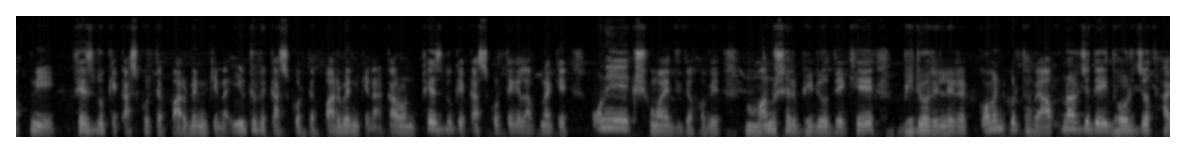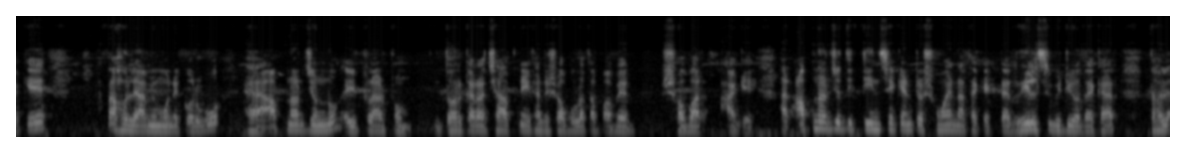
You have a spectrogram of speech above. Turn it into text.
আপনি ফেসবুকে কাজ করতে পারবেন কি না ইউটিউবে কাজ করতে পারবেন কি না কারণ ফেসবুকে কাজ করতে গেলে আপনাকে অনেক সময় দিতে হবে। মানুষের ভিডিও দেখে ভিডিও রিলেটেড কমেন্ট করতে হবে। আপনার যদি এই ধৈর্য থাকে, তাহলে আমি মনে করব হ্যাঁ আপনার জন্য এই প্ল্যাটফর্ম দরকার আছে। আপনি এখানে সফলতা পাবেন। সবার আগে। আর আপনার যদি তিন সেকেন্ডও সময় না থাকে একটা রিলস ভিডিও দেখার, তাহলে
